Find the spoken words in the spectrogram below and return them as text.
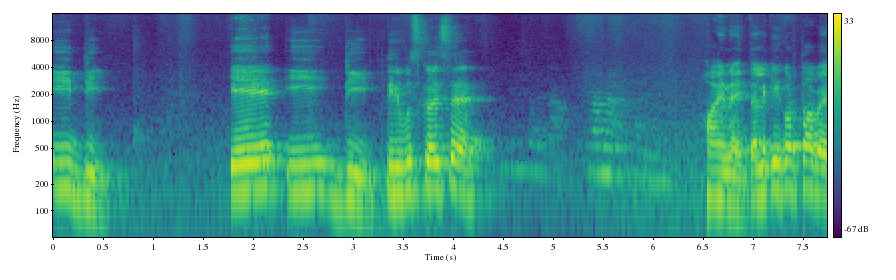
E D. A E D. ত্রিভুজ কি হয় নাই। তাহলে কি করতে হবে?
